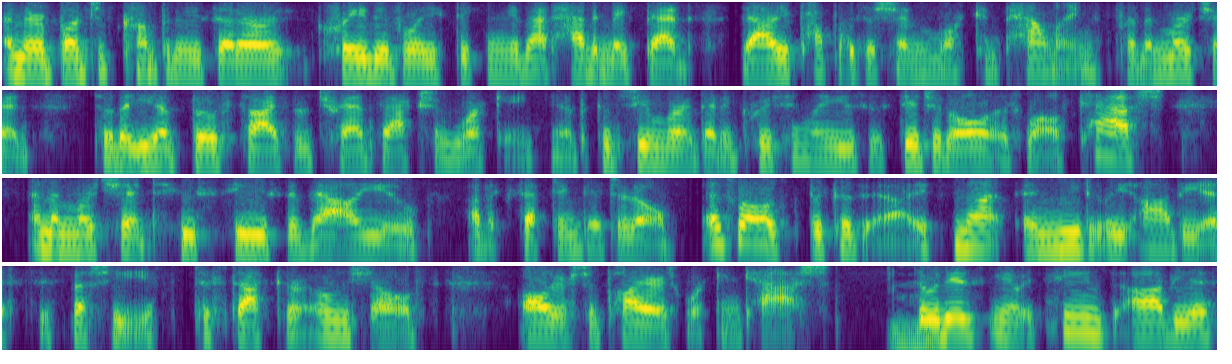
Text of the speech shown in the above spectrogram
And there are a bunch of companies that are creatively thinking about how to make that value proposition more compelling for the merchant so that you have both sides of the transaction working. You know, the consumer that increasingly uses digital as well as cash, and the merchant who sees the value of accepting digital, as well as because uh, it's not immediately obvious, especially if to stock your own shelves, all your suppliers work in cash. Mm-hmm. So it is, you know, it seems obvious,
